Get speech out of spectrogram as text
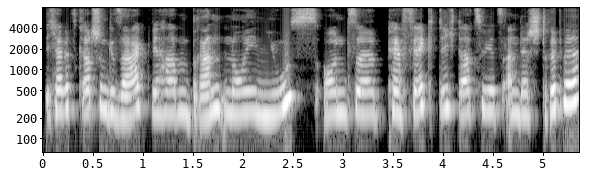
Ich habe jetzt gerade schon gesagt, wir haben brandneue News und äh, perfekt dich dazu jetzt an der Strippe.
